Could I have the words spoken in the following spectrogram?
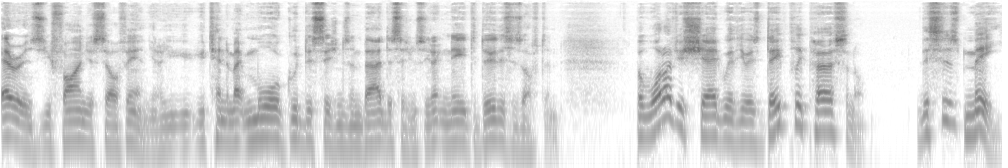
errors you find yourself in. You know, you, you tend to make more good decisions than bad decisions, so you don't need to do this as often. But what I've just shared with you is deeply personal. This is me.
